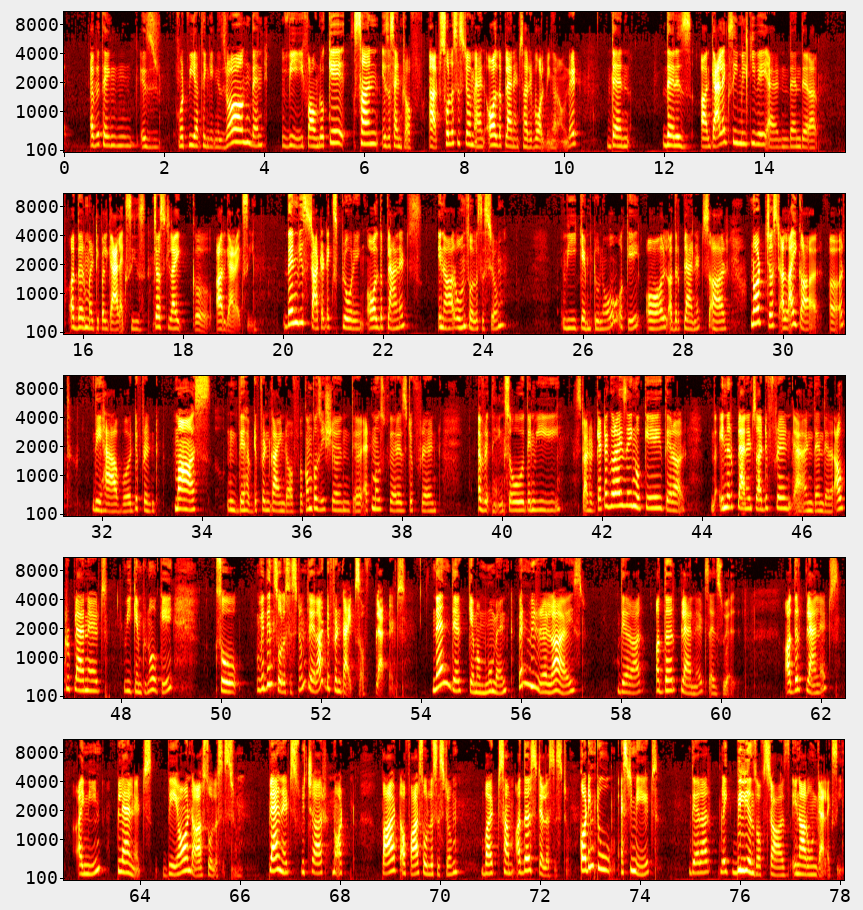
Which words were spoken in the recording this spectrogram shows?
everything is what we are thinking is wrong then we found okay sun is the center of our solar system and all the planets are revolving around it then there is our galaxy milky way and then there are other multiple galaxies, just like uh, our galaxy. Then we started exploring all the planets in our own solar system. We came to know okay, all other planets are not just alike our Earth, they have a different mass, they have different kind of composition, their atmosphere is different, everything. So then we started categorizing okay, there are the inner planets are different and then there are outer planets. We came to know okay so within solar system there are different types of planets. Then there came a moment when we realized there are other planets as well. Other planets i mean planets beyond our solar system planets which are not part of our solar system but some other stellar system. According to estimates, there are like billions of stars in our own galaxy.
